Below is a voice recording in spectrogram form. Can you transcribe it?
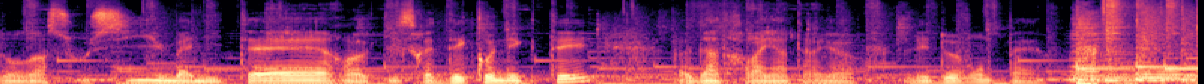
dans un souci humanitaire qui serait déconnecté d'un travail intérieur. Les deux vont de pair.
